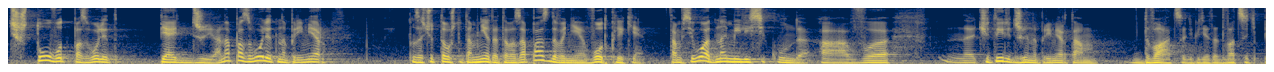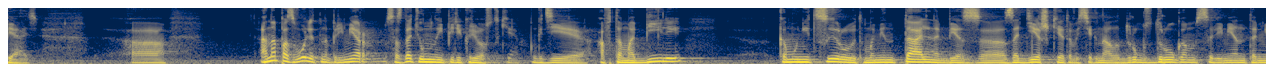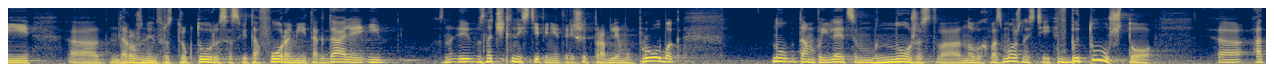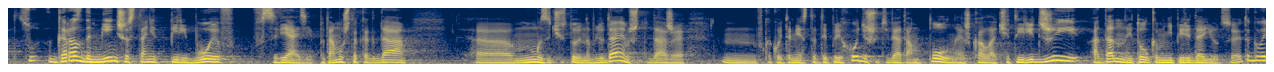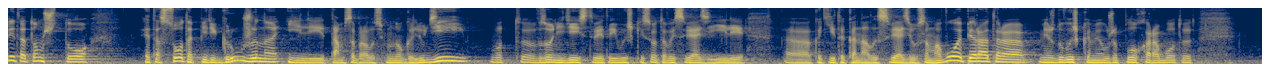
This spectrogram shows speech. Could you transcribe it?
что вот позволит 5G. Она позволит, например, за счет того, что там нет этого запаздывания в отклике, там всего одна миллисекунда, а в 4G, например, там 20, где-то 25. А, она позволит, например, создать умные перекрестки, где автомобили коммуницируют моментально, без э, задержки этого сигнала друг с другом, с элементами э, дорожной инфраструктуры, со светофорами и так далее. И в значительной степени это решит проблему пробок. Ну, там появляется множество новых возможностей. В быту что? Э, гораздо меньше станет перебоев в связи, потому что когда э, мы зачастую наблюдаем, что даже в какое-то место ты приходишь, у тебя там полная шкала 4G, а данные толком не передаются. Это говорит о том, что эта сота перегружена или там собралось много людей вот в зоне действия этой вышки сотовой связи или э, какие-то каналы связи у самого оператора между вышками уже плохо работают.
